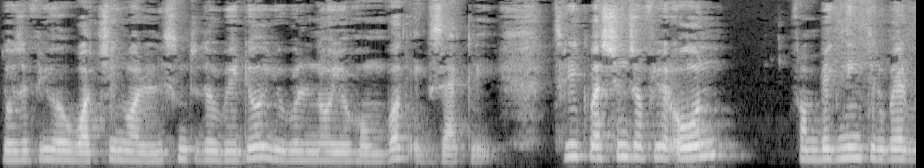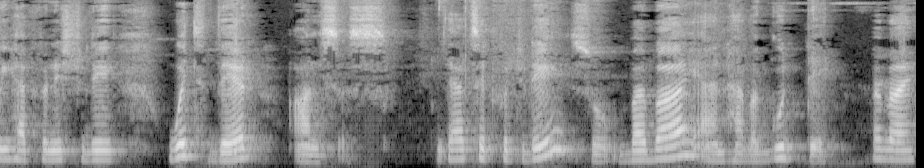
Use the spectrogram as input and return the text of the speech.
Those of you who are watching or listening to the video, you will know your homework exactly. Three questions of your own from beginning till where we have finished today with their answers. That's it for today. So bye bye and have a good day. Bye bye.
